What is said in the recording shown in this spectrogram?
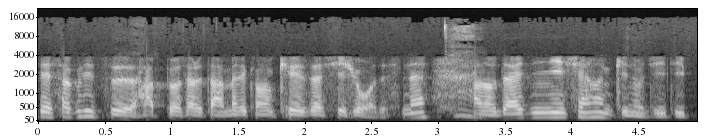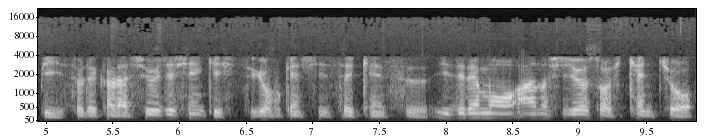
で昨日発表されたアメリカの経済指標はですね、はい、あの第2四半期の GDP、それから週次新規失業保険申請件数、いずれもあの市場予想堅調、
